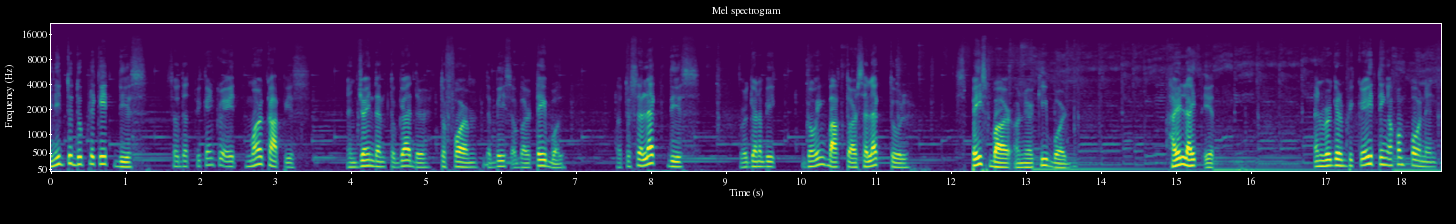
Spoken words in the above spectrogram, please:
we need to duplicate this so that we can create more copies and join them together to form the base of our table. Now to select this, we're gonna be going back to our select tool, spacebar on your keyboard, highlight it, and we're gonna be creating a component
